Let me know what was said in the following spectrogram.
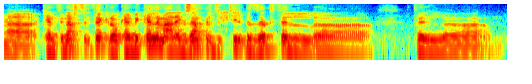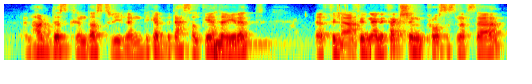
آه كان في نفس الفكرة وكان بيتكلم على examples كتير بالذات في ال في ال hard disk industry لأن دي كانت بتحصل فيها تغييرات في ال في ال manufacturing process نفسها.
